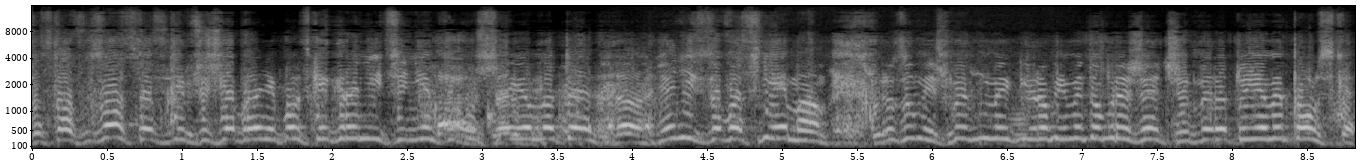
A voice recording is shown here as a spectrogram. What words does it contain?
zostaw, zostaw mnie, przecież ja bronię polskiej granicy, Niemcy puszczają na ten, ja nic do was nie mam, rozumiesz, my, my robimy dobre rzeczy, my ratujemy Polskę.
